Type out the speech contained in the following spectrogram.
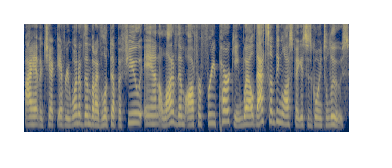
I haven't checked every one of them, but I've looked up a few, and a lot of them offer free parking. Well, that's something Las Vegas is going to lose.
